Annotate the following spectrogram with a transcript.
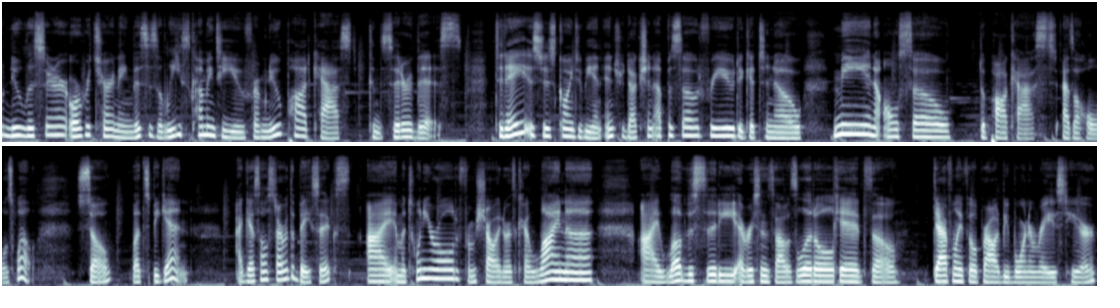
new listener or returning. This is Elise coming to you from new podcast, Consider This. Today is just going to be an introduction episode for you to get to know me and also the podcast as a whole as well. So let's begin. I guess I'll start with the basics. I am a 20 year old from Charlotte, North Carolina. I love the city ever since I was little kid, so definitely feel proud to be born and raised here.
